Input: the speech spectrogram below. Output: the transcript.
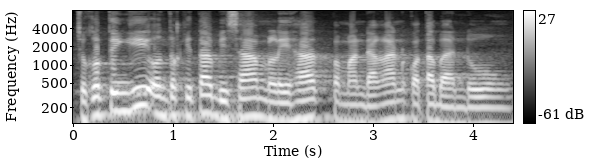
cukup tinggi untuk kita bisa melihat pemandangan kota Bandung.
